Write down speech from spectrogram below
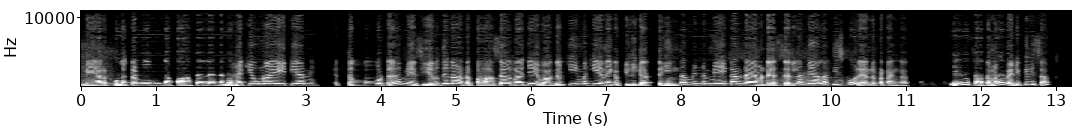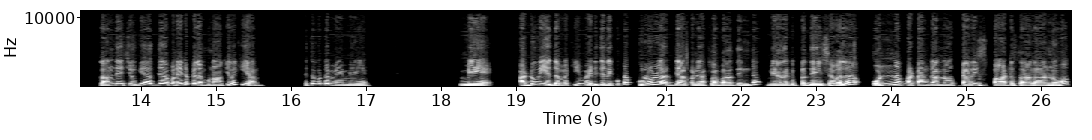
මේ අර කුල ක්‍රමයෙන් හින්දා පාසල් යන්න නොහැකි වුණ අය හිටියන්නේ. එතකොට මේ සියලු දෙනාට පාසල් රජයේ වගකීම කියන එක පිළිගත්ත හින්දා මෙන්න මේ කණ්ඩායමට ඇස්සරලා මෙයාලා ඉස්කෝලේ යන්න පටන් ගත්තා. ඒ නිසා තමයි වැඩි පිරිසක් ලන්දේසියුගේ අධ්‍යාපනයට පෙළඹුණා කියලා කියන්නේ. එතකොට මේ මේ මේ අඩු වියදමකින් වැඩි දෙනෙකුට පුළුල් අධ්‍යාපනයක් ලබා දෙන්න මෙයාලගේ ප්‍රදේශවල ඔන්න පටන් ගන්නවා පැරිස් පාඨශාලා නොහොත්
